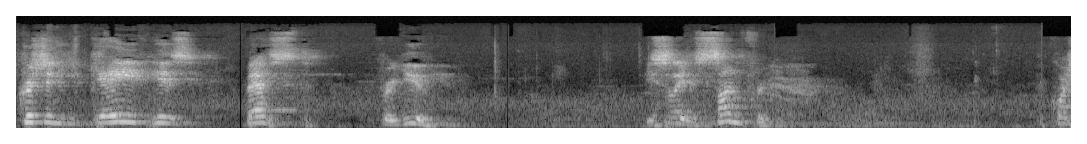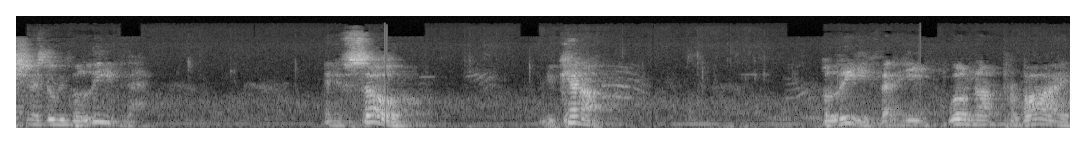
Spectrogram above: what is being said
Christian, He gave His best for you. He slayed His Son for you. The question is, do we believe that? And if so, you cannot believe that He will not provide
